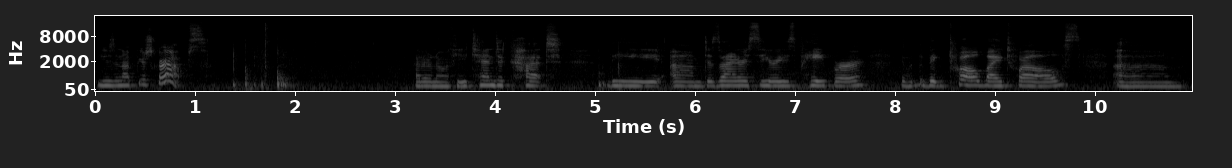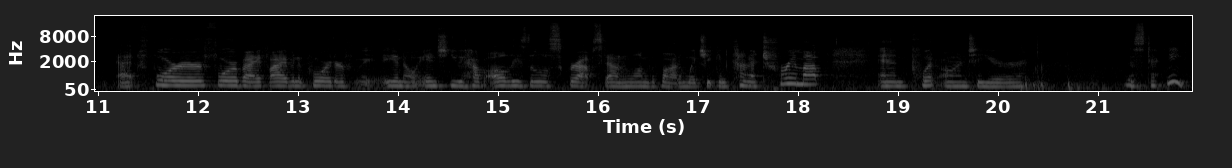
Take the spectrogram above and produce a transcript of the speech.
using up your scraps. I don't know if you tend to cut the um, designer series paper with the big 12 by 12s um, at four four by five and a quarter you know inch you have all these little scraps down along the bottom which you can kind of trim up and put onto your this technique.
